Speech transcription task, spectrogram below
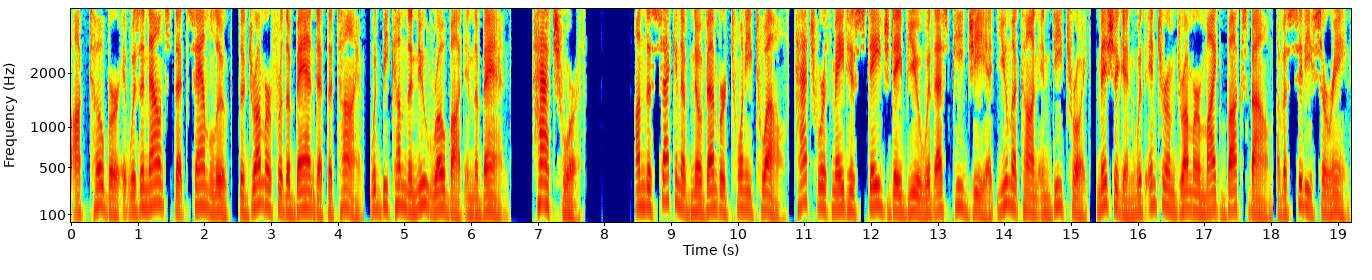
October it was announced that Sam Luke, the drummer for the band at the time, would become the new robot in the band, Hatchworth. On 2 November 2012, Hatchworth made his stage debut with SPG at Youmacon in Detroit, Michigan with interim drummer Mike Bucksbaum of A City Serene.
